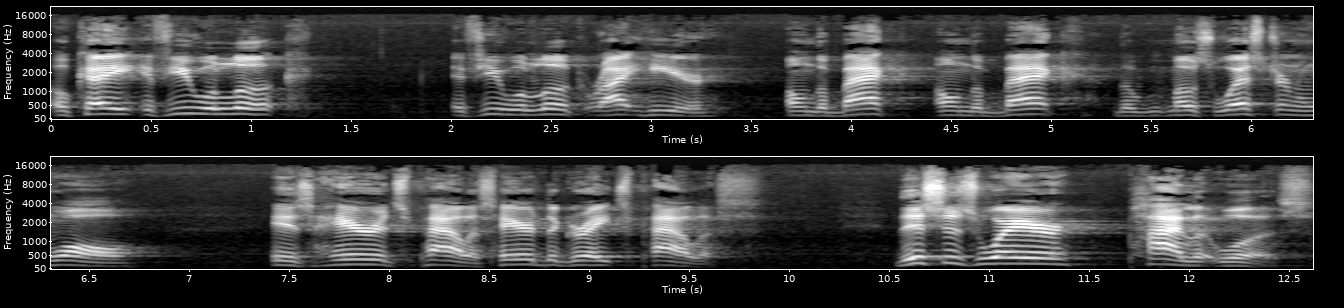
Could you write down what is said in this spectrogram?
okay, if you will look, if you will look right here, on the back, on the back, the most western wall is Herod's palace, Herod the Great's palace. This is where Pilate was.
